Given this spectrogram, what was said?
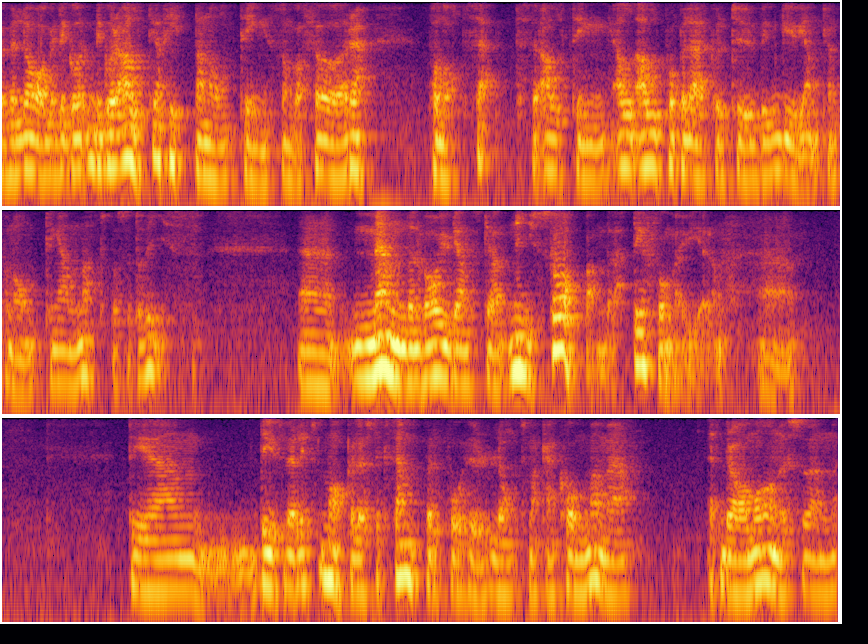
överlag. Det går, det går alltid att hitta någonting som var före på något sätt. För allting, all, all populärkultur bygger ju egentligen på någonting annat på sätt och vis. Eh, Men den var ju ganska nyskapande. Det får man ju ge den. Eh, Det, ehm, det är ett väldigt makalöst exempel på hur långt man kan komma med ett bra manus och en,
